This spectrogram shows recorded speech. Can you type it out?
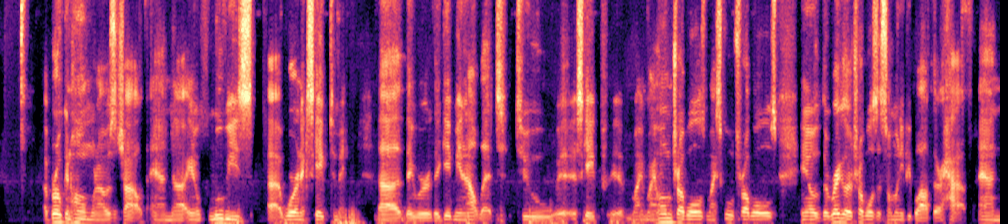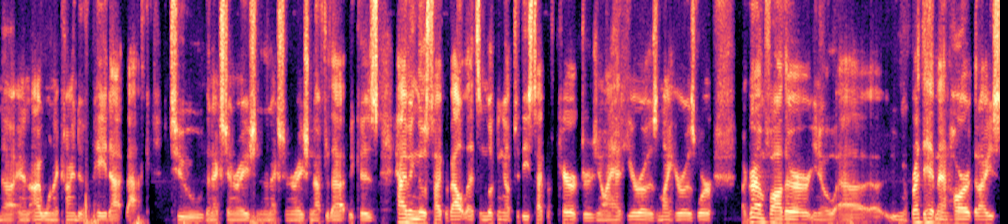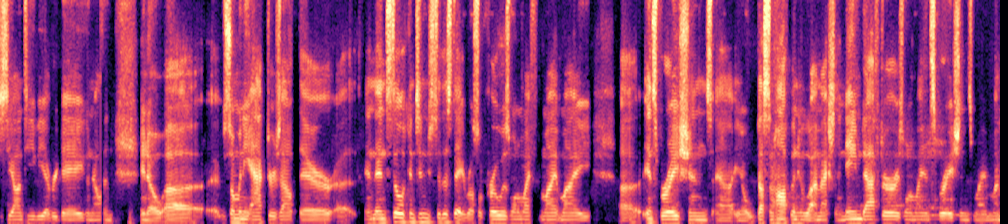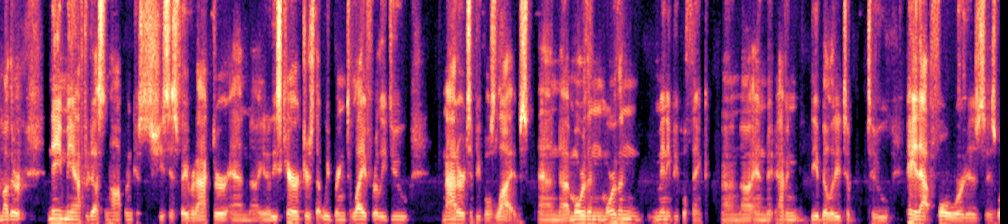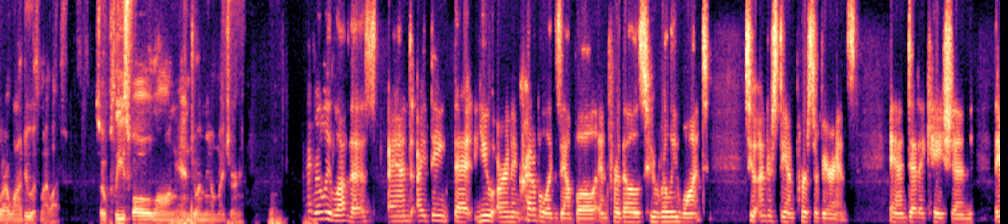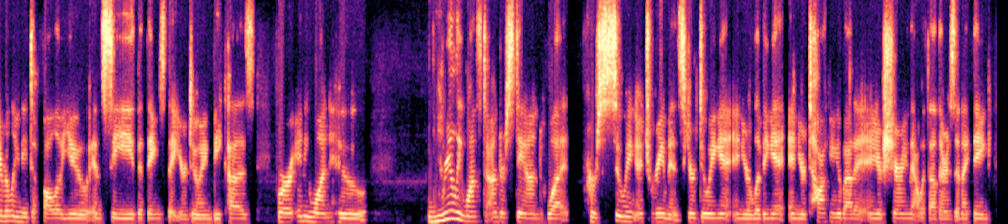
a broken home when I was a child, and uh, you know movies uh, were an escape to me. Uh, they were they gave me an outlet to escape uh, my, my home troubles, my school troubles, you know, the regular troubles that so many people out there have. And, uh, and I want to kind of pay that back to the next generation and the next generation after that because having those type of outlets and looking up to these type of characters you know i had heroes my heroes were my grandfather you know uh, you know bret the hitman hart that i used to see on tv every day you know and you know uh, so many actors out there uh, and then still continues to this day russell crowe is one of my my my uh, inspirations. Uh, you know, Dustin Hoffman, who I'm actually named after, is one of my inspirations. My my mother named me after Dustin Hoffman because she's his favorite actor, and uh, you know these characters that we bring to life really do matter to people's lives, and uh, more than more than many people think. And uh, and having the ability to to pay that forward is is what I want to do with my life. So please follow along and join me on my journey. I really love this. And I think that you are an incredible example. And for those who really want to understand perseverance and dedication, they really need to follow you and see the things that you're doing because for anyone who really wants to understand what pursuing a dream is, you're doing it and you're living it and you're talking about it and you're sharing that with others. And I think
